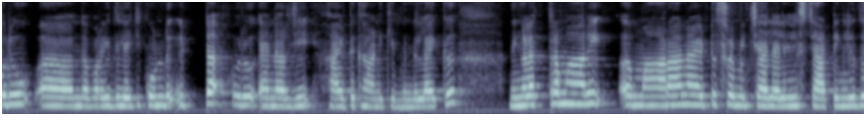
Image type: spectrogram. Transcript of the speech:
ഒരു എന്താ പറയുക ഇതിലേക്ക് കൊണ്ട് ഇട്ട ഒരു എനർജി ആയിട്ട് കാണിക്കുന്നുണ്ട്. ലൈക്ക് നിങ്ങൾ എത്ര മാറി മാറാനായിട്ട് ശ്രമിച്ചാൽ അല്ലെങ്കിൽ സ്റ്റാർട്ടിങ്ങിൽ ഇത്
